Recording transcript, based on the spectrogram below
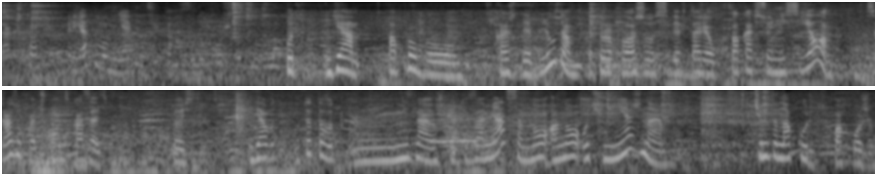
Так что приятного мне аппетита. Вот я попробовала каждое блюдо, которое положила себе в тарелку. Пока все не съела, сразу хочу вам сказать. То есть я вот, вот это вот, не знаю, что это за мясо, но оно очень нежное, чем-то на курицу похоже.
